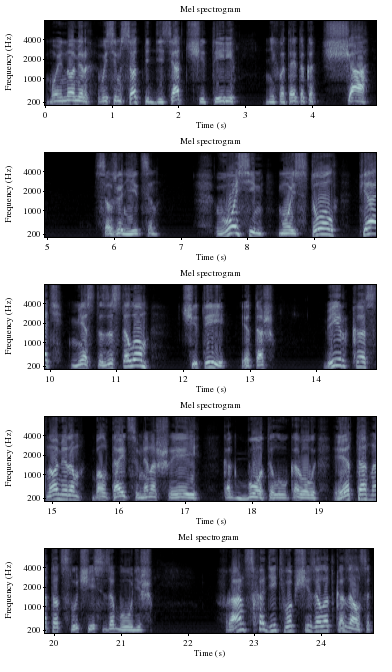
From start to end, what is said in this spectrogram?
Мой номер 854. Не хватает только ща. Солженицын. Восемь — мой стол, пять — место за столом, четыре — этаж. Бирка с номером болтается у меня на шее, как ботала у коровы. Это на тот случай, если забудешь. Франц ходить в общий зал отказался.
